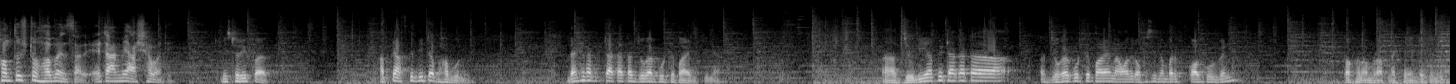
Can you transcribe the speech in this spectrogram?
সন্তুষ্ট হবেন স্যার। এটা আমি আশাবাদী। মিস্টার রিফাত আপনি আজকে দিনটা ভাবুন। দেখেন আপনি টাকাটা জোগাড় করতে পারেন কিনা। আর যদি আপনি টাকাটা জোগাড় করতে পারেন আমাদের অফিসের নাম্বারে কল করবেন তখন আমরা আপনাকে ডেকে নিব।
